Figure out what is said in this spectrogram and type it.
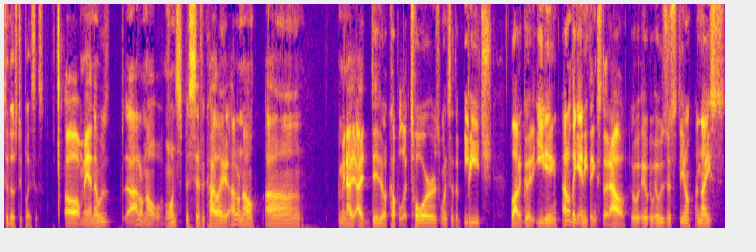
to those two places? Oh man, that was I don't know one specific highlight. I don't know. Uh, I mean, I, I did a couple of tours, went to the beach, a lot of good eating. I don't think anything stood out. It, it, it was just you know a nice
